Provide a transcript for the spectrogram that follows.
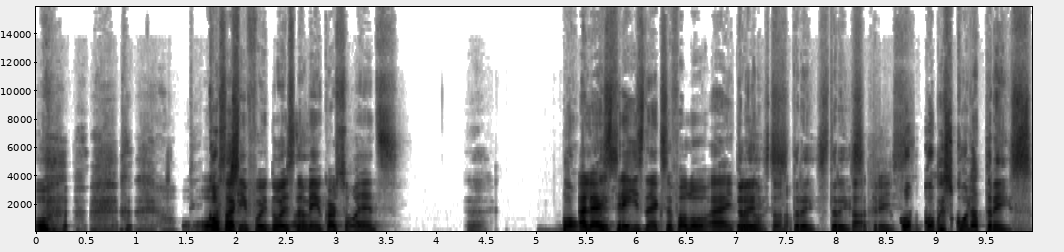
o, o, sabe quem foi dois ah. também? O Carson Wentz. Bom, Aliás, mas... três, né, que você falou? É, então três, não, então não. Três, três. Tá, três. Como, como escolha três,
